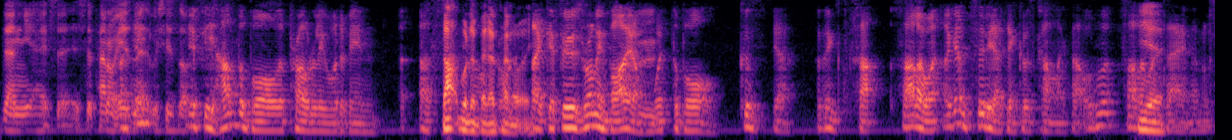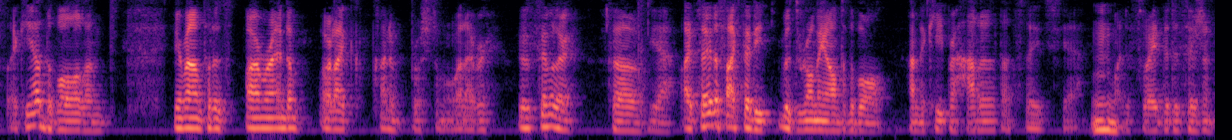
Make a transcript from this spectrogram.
then yeah, it's a it's a penalty, I isn't it? Which is like if he had the ball, it probably would have been a That would have been a send-off, penalty. Like if he was running by Mm. him with the ball, because yeah, I think Sa- Salah went against City. I think it was kind of like that, wasn't it? Salah Yeah. went down, and it was like he had the ball, and your man put his arm around him, or like kind of brushed him, or whatever. It was similar. So yeah, I'd say the fact that he was running onto the ball and the keeper had it at that stage, yeah, Mm-hmm. might have swayed the decision.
